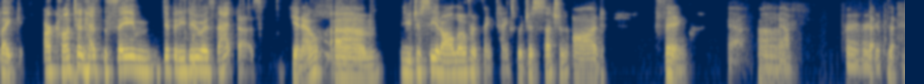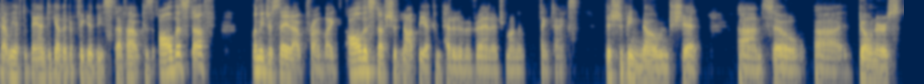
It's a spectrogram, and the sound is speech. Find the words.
like our content has the same dippity do as that does, you know? Um, you just see it all over think tanks. We're just such an odd thing. Yeah, Um, yeah. Very, very that, good. that, we have to band together to figure these stuff out because all this stuff let me just say it out front like all this stuff should not be a competitive advantage among think tanks this should be known shit um, so uh, donors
